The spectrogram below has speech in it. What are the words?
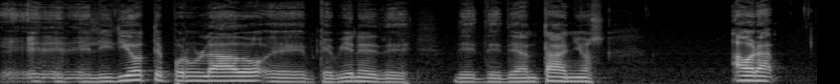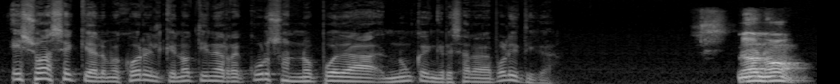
el, el, idiote por un lado, que viene de, antaños. Ahora, eso hace que a lo mejor el que no tiene recursos no pueda nunca ingresar a la política. No, no,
